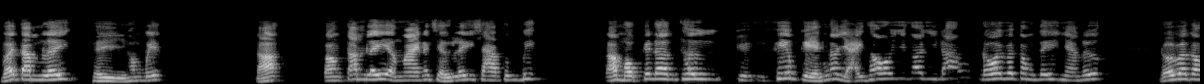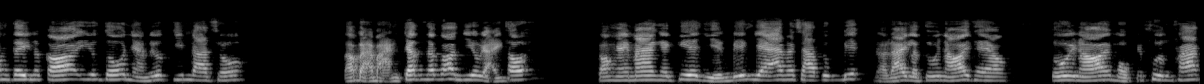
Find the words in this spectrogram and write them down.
với tâm lý thì không biết. Đó còn tâm lý ở ngoài nó xử lý sao tôi không biết. Đó, một cái đơn thư khiếu kiện nó vậy thôi chứ có gì đâu. Đối với công ty nhà nước. Đối với công ty nó có yếu tố nhà nước chiếm đa số. Đó, bà, bản chất nó có nhiêu vậy thôi. Còn ngày mai, ngày kia diễn biến giá nó sao tôi không biết. Ở đây là tôi nói theo. Tôi nói một cái phương pháp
